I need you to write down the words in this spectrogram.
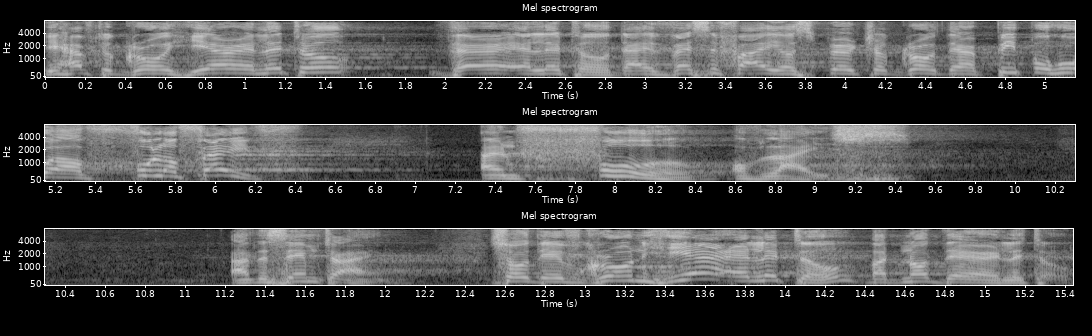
You have to grow here a little, there a little. Diversify your spiritual growth. There are people who are full of faith and full of lies at the same time. So they've grown here a little, but not there a little.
